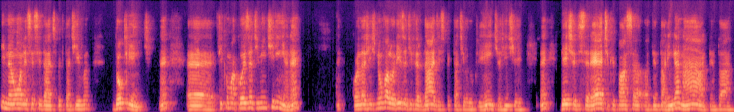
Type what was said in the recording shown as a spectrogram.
e não a necessidade, expectativa do cliente. Né? É, fica uma coisa de mentirinha, né? Quando a gente não valoriza de verdade a expectativa do cliente, a gente né, deixa de ser ético e passa a tentar enganar, tentar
